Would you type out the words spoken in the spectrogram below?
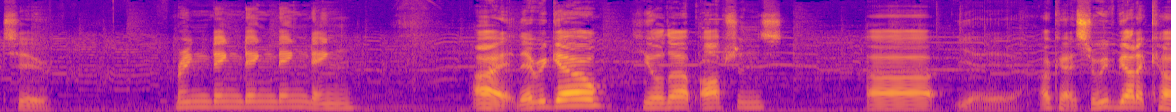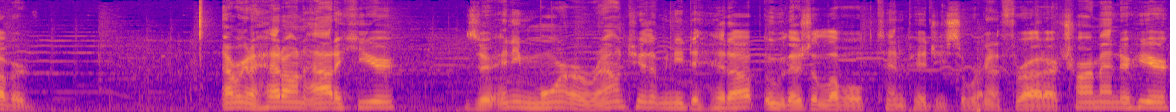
two. Ring, ding, ding, ding, ding. Alright, there we go. Healed up. Options. Uh, yeah, yeah, yeah. Okay, so we've got it covered. Now we're going to head on out of here. Is there any more around here that we need to hit up? Ooh, there's a level 10 Pidgey. So we're going to throw out our Charmander here.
